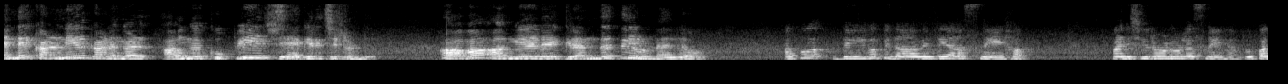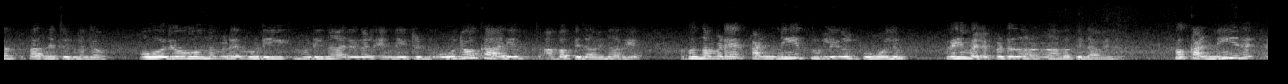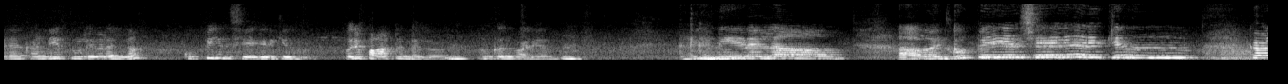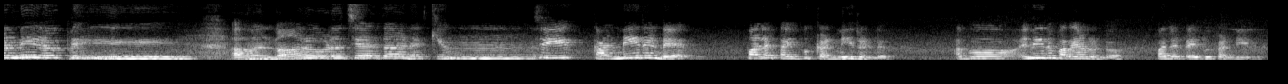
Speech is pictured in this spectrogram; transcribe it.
എന്റെ കണ്ണീർ കണങ്ങൾ അങ്ങ് കുപ്പിയിൽ ശേഖരിച്ചിട്ടുണ്ട്. അവ അങ്ങയുടെ ഗ്രന്ഥത്തിലുണ്ടല്ലോ. അപ്പോൾ ദൈവപിതാവിന്റെ ആ സ്നേഹം മനുഷ്യരോടുള്ള സ്നേഹം ഇപ്പൊ പറഞ്ഞിട്ടുണ്ടല്ലോ ഓരോ നമ്മുടെ മുടി മുടി നാരുകൾ എണ്ണിയിട്ടുണ്ട്. ഓരോ കാര്യം അബ പിതാവിന് അറിയാം. അപ്പൊ നമ്മുടെ കണ്ണീർ തുള്ളികൾ പോലും ഇത്രയും വിലപ്പെട്ടതാണ് അബ പിതാവിന്. അപ്പോൾ കണ്ണീർ കണ്ണീർ തുള്ളികളെല്ലാം കുപ്പിയിൽ ശേഖരിക്കുന്നു. ഒരു പാട്ടുണ്ടല്ലോ നമുക്കത് പാടിയാൽ കണ്ണീരെല്ലാം അവൻ കുപ്പിയിൽ ശേഖരിക്കും. കണ്ണീരൊപ്പി അവൻ മാറോട് ചേർത്തണയ്ക്കും. പക്ഷെ ഈ കണ്ണീരിന്റെ പല ടൈപ്പ് കണ്ണീരുണ്ട്. അപ്പോ എന്തെങ്കിലും പറയാനുണ്ടോ? പല ടൈപ്പ് കണ്ണീര്.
